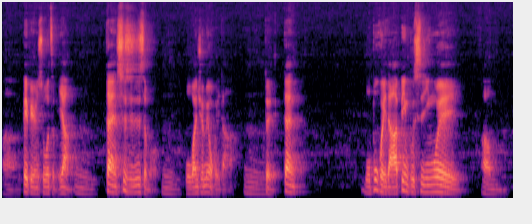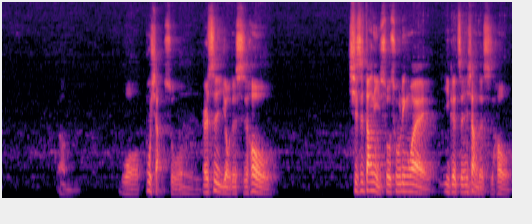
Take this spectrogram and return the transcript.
呃被别人说怎么样，嗯但事实是什么，嗯我完全没有回答。嗯，对，但我不回答，并不是因为嗯嗯我不想说，嗯。而是有的时候，其实当你说出另外一个真相的时候，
